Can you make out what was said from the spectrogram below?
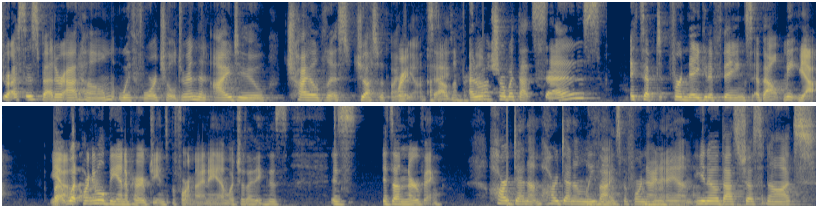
dresses better at home with four children than I do childless just with my Right, fiance. I'm not sure what that says, except for negative things about me. Yeah, But yeah. whatever. Courtney will be in a pair of jeans before nine a.m., which is I think is is it's unnerving. Hard denim, hard denim mm-hmm. Levi's before mm-hmm. 9 mhm. a.m. You know, that's just not,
